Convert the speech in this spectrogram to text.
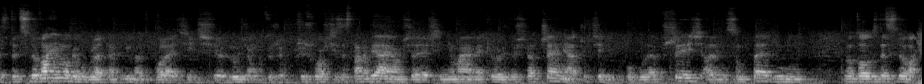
Zdecydowanie mogę w ogóle ten event polecić ludziom, którzy w przyszłości zastanawiają się, jeśli nie mają jakiegoś doświadczenia, czy chcieliby w ogóle przyjść, ale nie są pewni, no to zdecydowanie.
